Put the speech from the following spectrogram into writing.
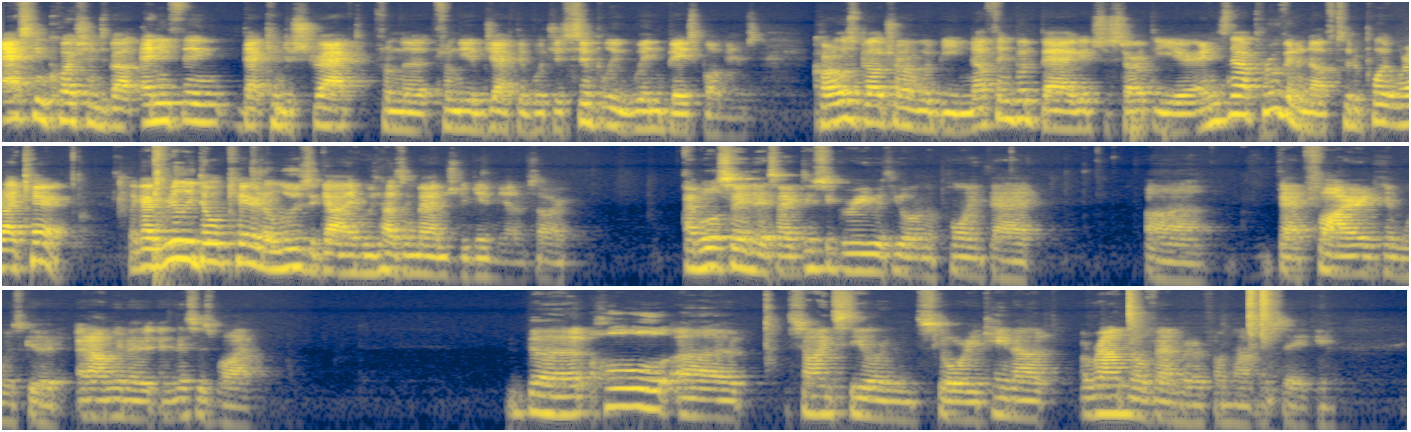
asking questions about anything that can distract from the from the objective, which is simply win baseball games. Carlos Beltran would be nothing but baggage to start the year, and he's not proven enough to the point where I care. Like I really don't care to lose a guy who hasn't managed a game yet. I'm sorry. I will say this: I disagree with you on the point that uh, that firing him was good, and I'm gonna, and this is why. the whole uh, sign stealing story came out around November, if I'm not mistaken.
